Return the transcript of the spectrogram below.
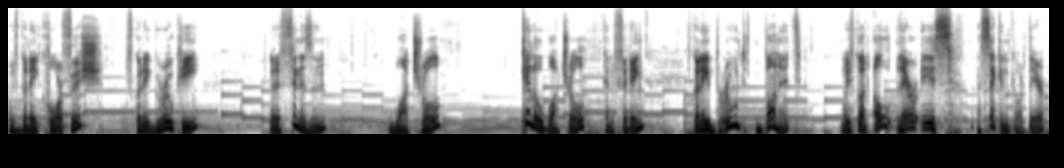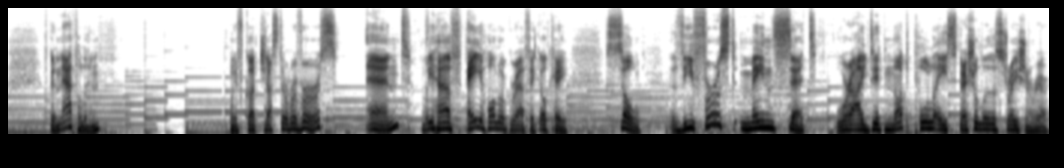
We've got a Corphish, We've got a Grookey. We've got a Finizen. Wattrel. Kilowattrel. Kind of fitting. We've got a Brute Bonnet. We've got... Oh, there is a second card there. We've got an Applin. We've got just a reverse. And we have a holographic. Okay, so the first main set where I did not pull a special illustration rare.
